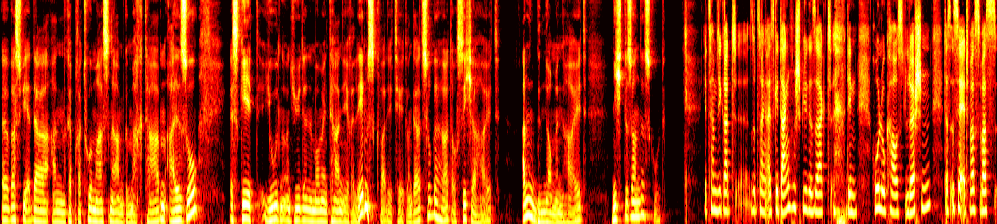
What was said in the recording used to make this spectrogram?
äh, was wir da an Reparaturmaßnahmen gemacht haben. Also, es geht Juden und Jüdinnen momentan ihre Lebensqualität und dazu gehört auch Sicherheit Angenommenheit nicht besonders gut. Jetzt haben Sie gerade äh, sozusagen als Gedankenspiel gesagt, den Holocaust löschen. Das ist ja etwas, was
